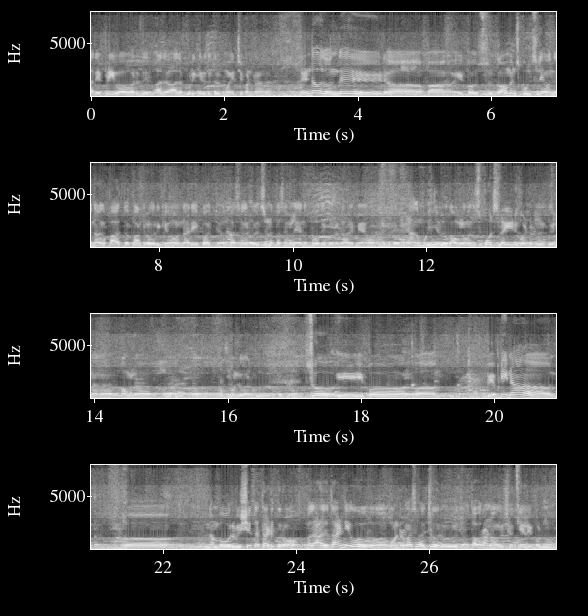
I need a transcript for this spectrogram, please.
அது எப்படி வருது? அது அதை பிடிக்கிறதுக்கு முயற்சி பண்ணுறாங்க ரெண்டாவது வந்து இப்போ கவர்மெண்ட் ஸ்கூல்ஸ்லேயே வந்து நாங்கள் பார்த்து பார்க்குற வரைக்கும் நிறைய பசங்க டுவெல்த் பசங்களே அந்த போதைப் பொருள் அருமையாக நாங்கள் முடிஞ்ச அளவுக்கு அவங்கள வந்து ஸ்போர்ட்ஸில் ஈடுபட்டுறதுக்கு நாங்கள் அவங்கள கொண்டு வரோம். ஸோ இப்போது எப்படின்னா நம்ம ஒரு விஷயத்தை தடுக்கிறோம். அதை அதை தாண்டி ஒன்றரை மாதம் கழிச்சு ஒரு தவறான ஒரு விஷயம் கேள்விப்பட்டோம்.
